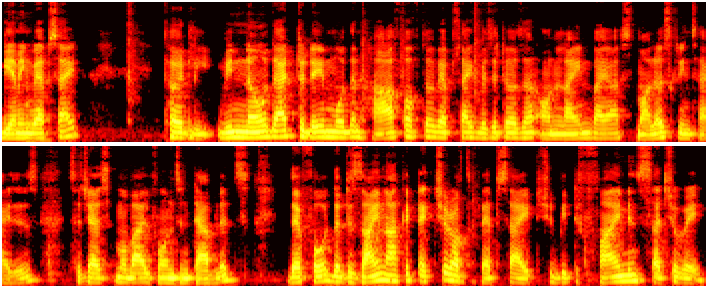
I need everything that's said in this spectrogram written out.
gaming website? Thirdly, we know that today more than half of the website visitors are online via smaller screen sizes, such as mobile phones and tablets. Therefore, the design architecture of the website should be defined in such a way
